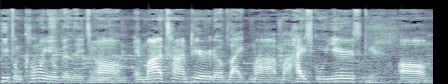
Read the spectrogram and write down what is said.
He from Colonial Village. Um, in my time period of like my, my high school years, Yeah. um,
